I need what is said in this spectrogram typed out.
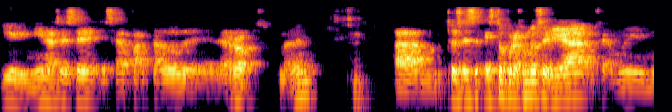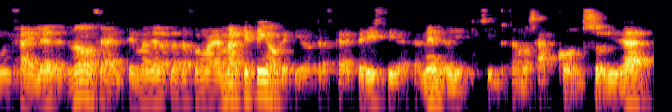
eliminas ese, ese apartado de, errores, ¿vale? Sí. entonces, esto, por ejemplo, sería, o sea, muy, muy high level, ¿no? O sea, el tema de la plataforma de marketing, aunque tiene otras características también, de, oye, que si empezamos a consolidar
